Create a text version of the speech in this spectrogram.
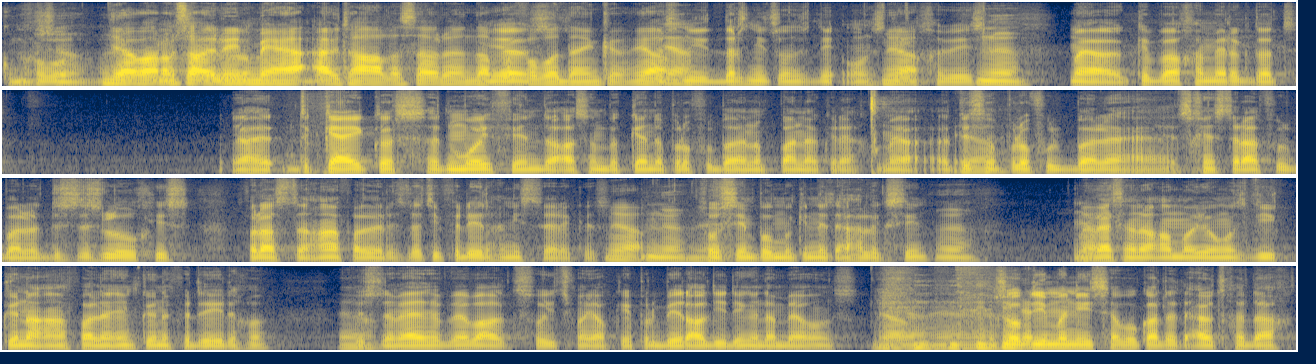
Commercieel. ja, waarom zou je er niet meer uithalen, zouden we dan Juist. bijvoorbeeld denken. Ja. Dat, is niet, dat is niet ons, ons Ja. ding geweest. Ja. Maar ja, ik heb wel gemerkt dat ja, de kijkers het mooi vinden als een bekende profvoetballer een panna krijgt. Maar ja, het is Ja. een profvoetballer, hij is geen straatvoetballer. Dus het is logisch voor als het een aanvaller is dat die verdediger niet sterk is. Ja. Ja. Zo simpel moet je het eigenlijk zien. Ja. Maar Wij zijn er allemaal jongens die kunnen aanvallen en kunnen verdedigen. Dus dan wij, we hebben altijd zoiets van, ja, oké, probeer al die dingen dan bij ons. Dus op die manier zijn we ook altijd uitgedacht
